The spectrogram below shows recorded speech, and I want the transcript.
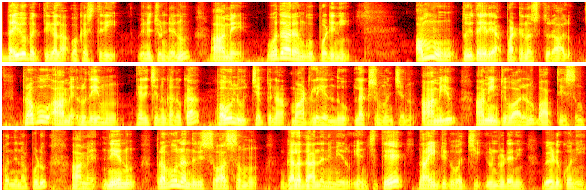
దైవభక్తి గల ఒక స్త్రీ వినుచుండెను. ఆమె ఊదా రంగు పొడిని అమ్ము తుయితైర్య పట్టణస్థురాలు. ప్రభు ఆమె హృదయము తెరిచెను గనుక పౌలు చెప్పిన మాటల ఎందు లక్ష్యముంచెను. ఆమెయు ఆమె ఇంటి వారును బాప్తీసం పొందినప్పుడు ఆమె నేను ప్రభునందు విశ్వాసము గలదాన్నని మీరు ఎంచితే నా ఇంటికి వచ్చి యుండుడని వేడుకొని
